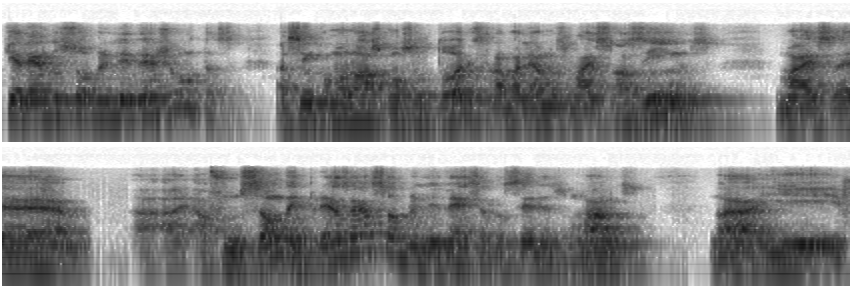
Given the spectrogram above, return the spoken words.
querendo sobreviver juntas. Assim como nós consultores trabalhamos mais sozinhos, mas é, a, a, função da empresa é a sobrevivência dos seres humanos né? e,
